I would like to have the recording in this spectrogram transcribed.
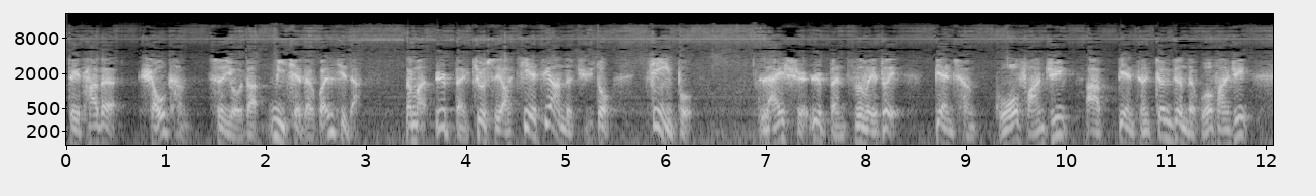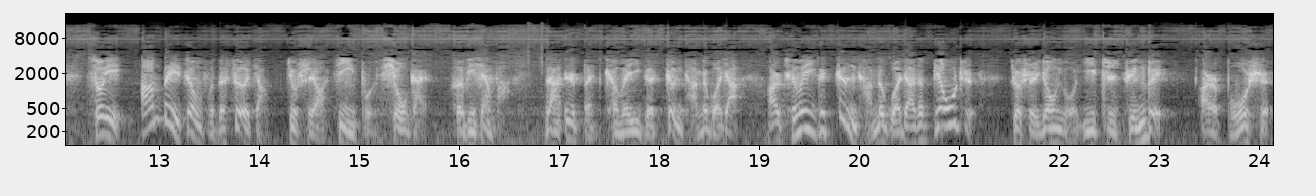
对他的首肯是有着密切的关系的。那么日本就是要借这样的举动，进一步来使日本自卫队。变成国防军啊，变成真正的国防军，所以安倍政府的设想就是要进一步修改和平宪法，让日本成为一个正常的国家。而成为一个正常的国家的标志，就是拥有一支军队，而不是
